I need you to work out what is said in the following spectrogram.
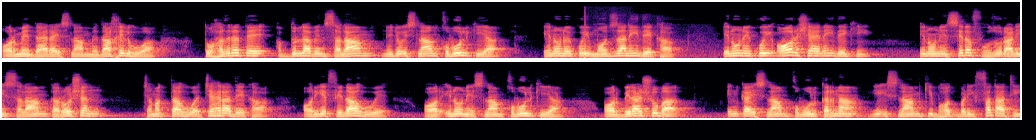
और मैं दायरा इस्लाम में दाखिल हुआ। तो हज़रत अब्दुल्ला बिन सलाम ने जो इस्लाम कबूल किया, इन्होंने कोई मुआजा नहीं देखा। इन्होंने कोई और शय नहीं देखी। इन्होंने सिर्फ़ हुजूर अली सलाम का रोशन, चमकता हुआ चेहरा देखा और ये फ़िदा हुए और इन्होंने इस्लाम कबूल किया और बिलाशुबा इनका इस्लाम कबूल करना, ये इस्लाम की बहुत बड़ी फ़तह थी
